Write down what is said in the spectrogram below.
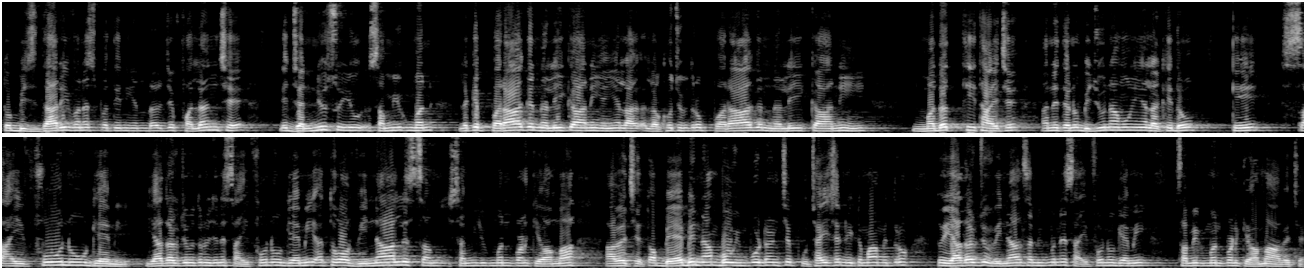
તો બીજધારી વનસ્પતિની અંદર જે ફલન છે એ જન્યુ સંયુગમન એટલે કે પરાગ નલિકાની અહીંયા લખું છું મિત્રો પરાગ નલિકાની મદદથી થાય છે. અને તેનું બીજું નામ હું અહીંયા લખી દઉં કે સાઇફોનોગેમી યાદ રાખજો મિત્રો, જેને સાઇફોનોગેમી અથવા વિનાલ સંયુગ્મન પણ કહેવામાં આવે છે. તો આ બે બે નામ બહુ ઇમ્પોર્ટન્ટ છે, પૂછાય છે નીટમાં મિત્રો. તો યાદ રાખજો, વિનાલ સંયુગ્મન અને સાઇફોનોગેમી સંયુગ્મન પણ કહેવામાં આવે છે.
